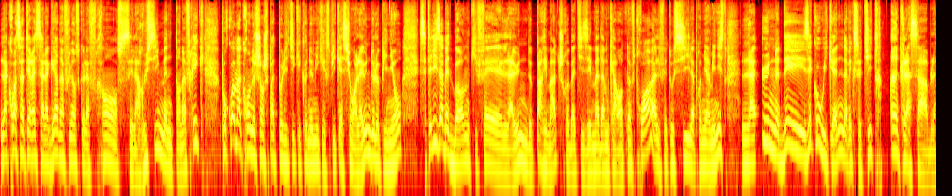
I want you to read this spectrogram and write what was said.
La Croix s'intéresse à la guerre d'influence que la France et la Russie mènent en Afrique. Pourquoi Macron ne change pas de politique économique? Explication à la une de l'opinion. C'est Elisabeth Borne qui fait la une de Paris Match, rebaptisée Madame 49.3. Elle fait aussi, la première ministre, la une des éco week avec ce titre inclassable.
